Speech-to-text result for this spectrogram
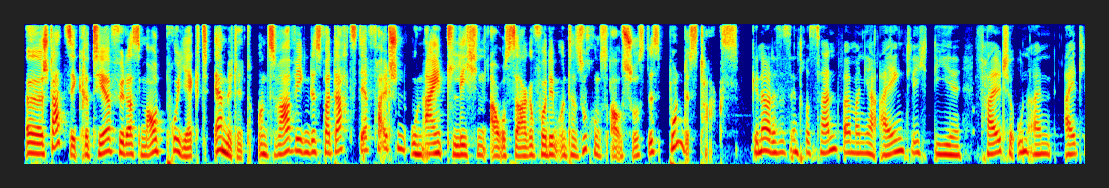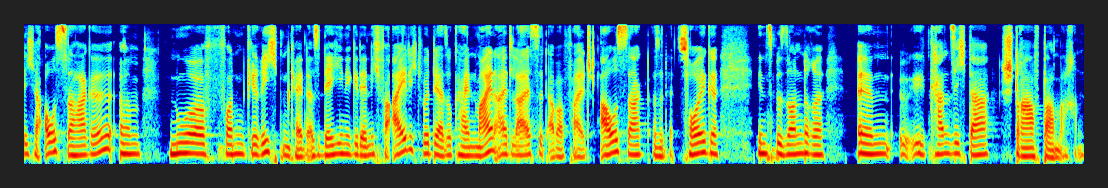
äh, Staatssekretär für das Mautprojekt Projekt ermittelt. Und zwar wegen des Verdachts der falschen, uneidlichen Aussage vor dem Untersuchungsausschuss des Bundestags. Genau, das ist interessant, weil man ja eigentlich die falsche, uneidliche Aussage ähm, nur von Gerichten kennt. Also derjenige, der nicht vereidigt wird, der also keinen Meineid leistet, aber falsch aussagt, also der Zeuge insbesondere, ähm, kann sich da strafbar machen.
